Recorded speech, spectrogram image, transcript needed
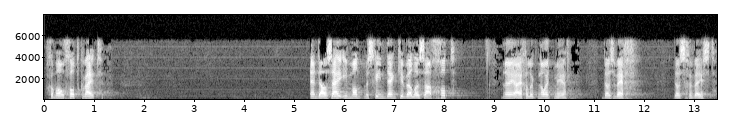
Gewoon God kwijt. En dan zei iemand, misschien denk je wel eens aan God. Nee, eigenlijk nooit meer. Dat is weg. Dat is geweest.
